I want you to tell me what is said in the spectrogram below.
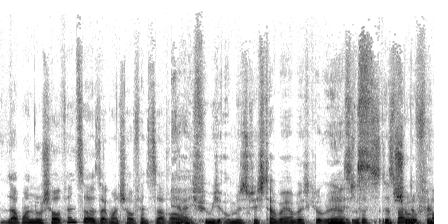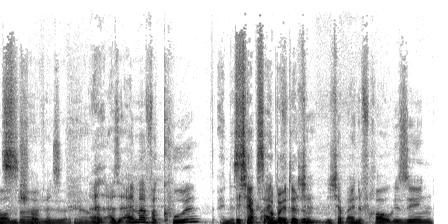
Sagt man nur Schaufenster oder sagt man Schaufensterraum? ja, ich fühle mich auch ein bisschen schlecht dabei, aber ich glaube, Nee, das ich ist glaub, das war eine Frau im Schaufenster. Ja. Also einmal war cool. Eine Ich hab Sexarbeiterin? Eine, ich ich habe eine Frau gesehen,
